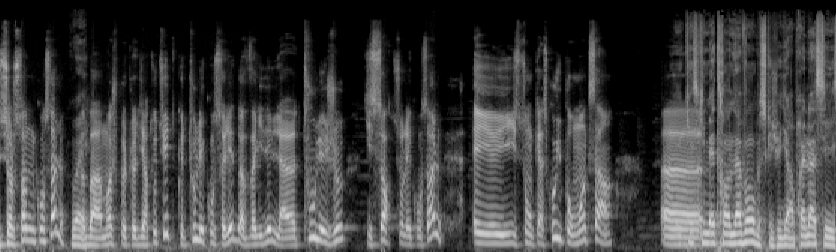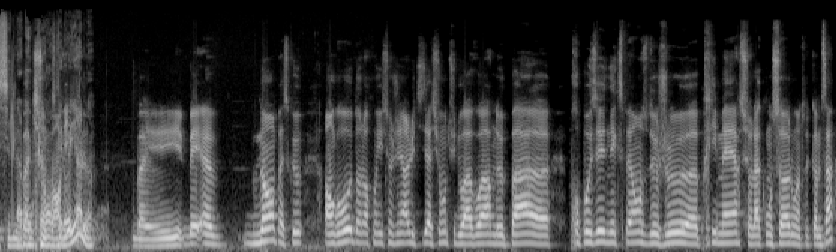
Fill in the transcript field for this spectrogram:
Sur le store d'une console Ouais. Euh, Bah moi je peux te le dire tout de suite que tous les consoliers doivent valider la, tous les jeux qui sortent sur les consoles et ils sont casse-couilles pour moins que ça. Hein. Euh, Qu'est-ce qu'ils mettraient en avant? Parce que je veux dire, après là, c'est c'est de la Bah, concurrence déloyale. Bah, mais, euh, non, parce que en gros, dans leurs conditions générales d'utilisation, tu dois avoir ne pas euh, proposer une expérience de jeu euh, primaire sur la console ou un truc comme ça.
